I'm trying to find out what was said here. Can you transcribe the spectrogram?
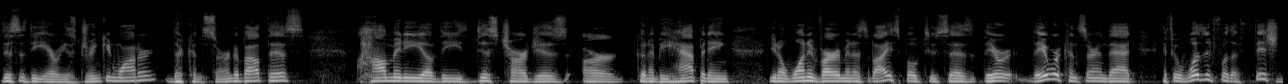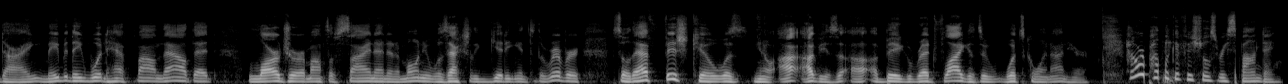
this is the area's drinking water. They're concerned about this. How many of these discharges are going to be happening? you know, one environmentalist that I spoke to says they were they were concerned that if it wasn't for the fish dying, maybe they wouldn't have found out that larger amounts of cyanide and ammonia was actually getting into the river. So that fish kill was, you know, obvious a, a big red flag as to what's going on here. How are public officials responding?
